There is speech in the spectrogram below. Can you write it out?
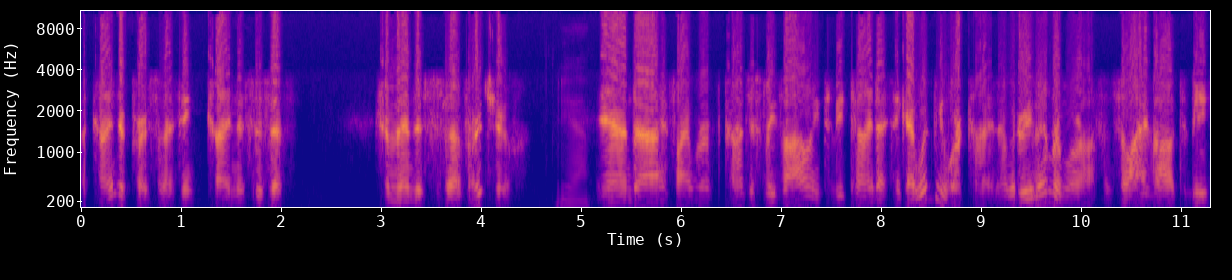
a kinder person. I think kindness is a tremendous uh, virtue. Yeah. And uh, if I were consciously vowing to be kind, I think I would be more kind. I would remember more often. So I vow to be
